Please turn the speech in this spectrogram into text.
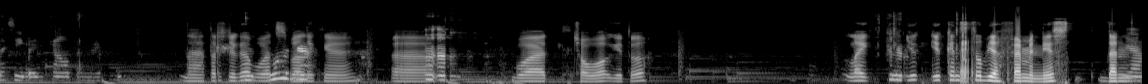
masih banyak yang open minded nah terus juga Menurut buat sebaliknya eh, Heeh. buat cowok gitu like you you can still be a feminist dan ya.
